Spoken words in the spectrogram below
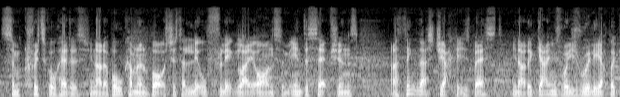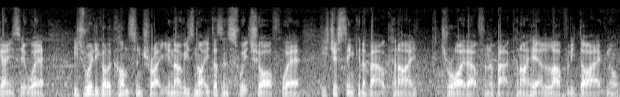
some critical headers. You know, the ball coming in the box, just a little flick late on, some interceptions. I think that's Jack at his best. You know, the games where he's really up against it, where he's really got to concentrate. You know, he's not, he doesn't switch off, where he's just thinking about, can I drive out from the back? Can I hit a lovely diagonal?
